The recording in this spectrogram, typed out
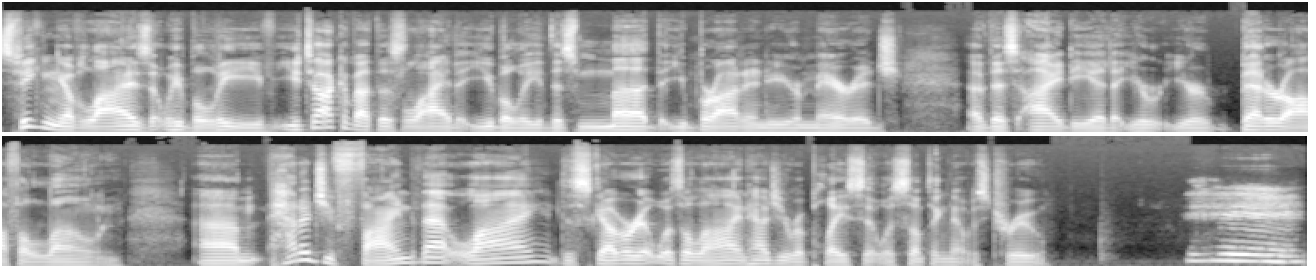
Speaking of lies that we believe, you talk about this lie that you believe, this mud that you brought into your marriage, of this idea that you're you're better off alone. Um, how did you find that lie, discover it was a lie, and how did you replace it with something that was true? hmm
